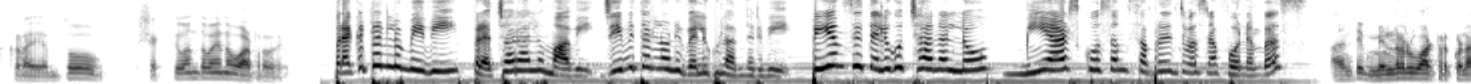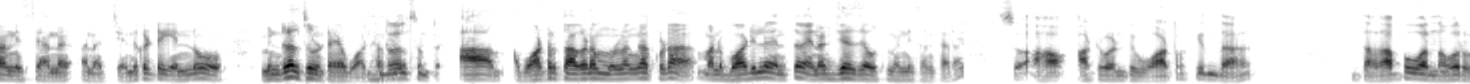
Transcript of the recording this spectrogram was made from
అక్కడ ఎంతో శక్తివంతమైన వాటర్ అది. ప్రకటనలు మీవి ప్రచారాలు మావి జీవితంలోని వెలుగులందరివి. పిఎంసి తెలుగు ఛానల్లో మీ యాడ్స్ కోసం సంప్రదించవలసిన ఫోన్ నంబర్స్? అంటే మినరల్ వాటర్ కూడా అనేసి అన అనొచ్చు. ఎందుకంటే ఎన్నో మినరల్స్ ఉంటాయి ఆ వాటర్ మినరల్స్ ఉంటాయి. ఆ వాటర్ తాగడం మూలంగా కూడా మన బాడీలో ఎంతో ఎనర్జైజ్ అవుతుంది అనేసి అంటారా? సో అటువంటి వాటర్ కింద దాదాపు వన్ అవర్.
